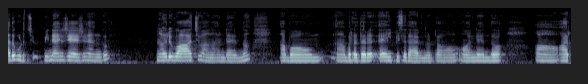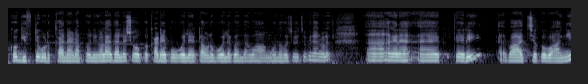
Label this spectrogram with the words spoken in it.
അത് കുടിച്ചു. പിന്നെ അതിന് ശേഷം ഞങ്ങൾക്ക് ഒരു വാച്ച് വാങ്ങാനുണ്ടായിരുന്നു. അപ്പോൾ ആ ബ്രദർ ഏൽപ്പിച്ചതായിരുന്നു കേട്ടോ ഓന്റെ എന്തോ ആർക്കോ ഗിഫ്റ്റ് കൊടുക്കാനാണ്. അപ്പോൾ നിങ്ങൾ ഏതായാലും ഷോപ്പ് കടയിൽ പോകല്ലേ ടൗൺ പോകല്ലേ അപ്പോൾ എന്താ വാങ്ങുമെന്നൊക്കെ ചോദിച്ചപ്പോൾ ഞങ്ങൾ അങ്ങനെ കയറി വാച്ചൊക്കെ വാങ്ങി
